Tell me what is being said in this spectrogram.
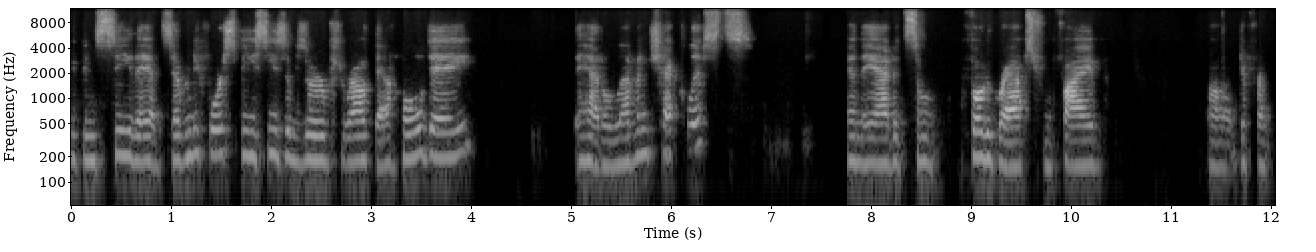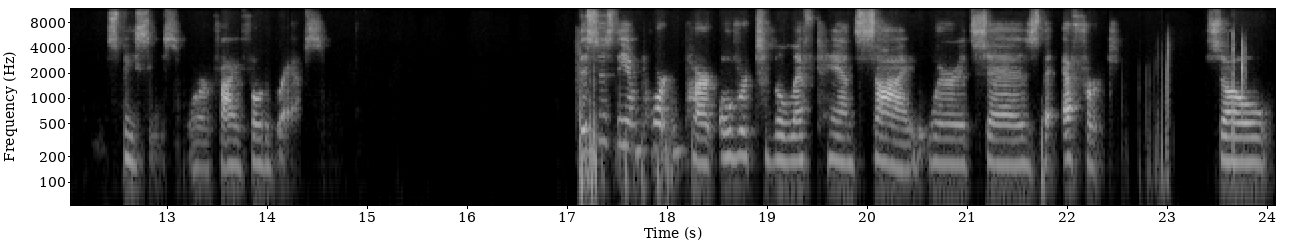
You can see they had 74 species observed throughout that whole day. They had 11 checklists. And they added some photographs from five uh, different species or five photographs. This is the important part over to the left-hand side where it says the effort. So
